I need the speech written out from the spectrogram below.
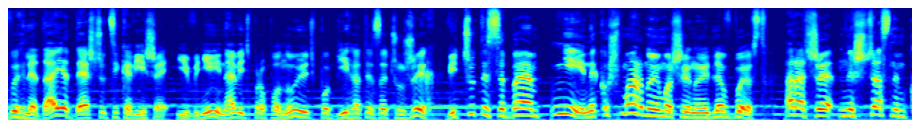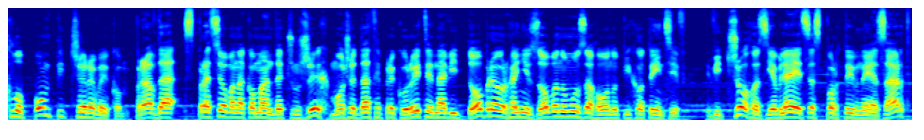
виглядає дещо цікавіше, і в ній навіть пропонують побігати за чужих, відчути себе ні, не кошмарною машиною для вбивств, а радше нещасним клопом під черевиком. Правда, спрацьована команда чужих може дати прикурити навіть добре організованому загону піхотинців, від чого з'являється спортивний азарт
